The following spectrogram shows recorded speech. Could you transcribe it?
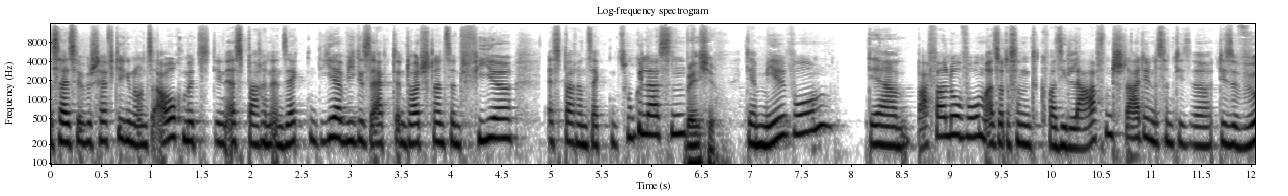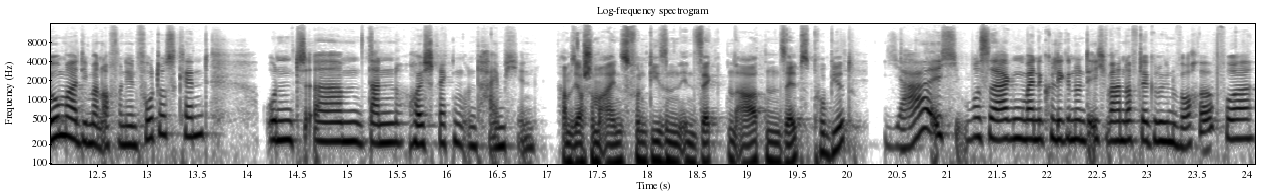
Das heißt, wir beschäftigen uns auch mit den essbaren Insekten, die ja, wie gesagt, in Deutschland sind vier essbare Insekten zugelassen. Welche? Der Mehlwurm, der Buffalo-Wurm, also das sind quasi Larvenstadien, das sind diese, diese Würmer, die man auch von den Fotos kennt und ähm, dann Heuschrecken und Heimchen. Haben Sie auch schon mal eins von diesen Insektenarten selbst probiert? Ja, ich muss sagen, meine Kollegin und ich waren auf der Grünen Woche vor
